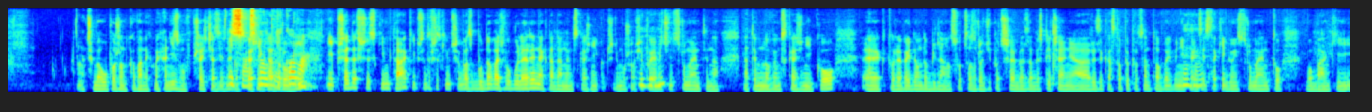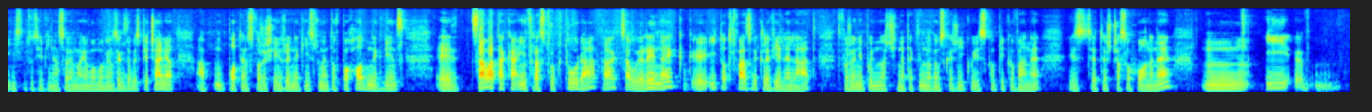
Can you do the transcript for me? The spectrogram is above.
Trzeba uporządkowanych mechanizmów przejścia z jednego wskaźnika na drugi. I przede wszystkim tak, i przede wszystkim trzeba zbudować w ogóle rynek na danym wskaźniku, czyli muszą się pojawić instrumenty na, na tym nowym wskaźniku, e, które wejdą do bilansu, co zrodzi potrzebę zabezpieczenia ryzyka stopy procentowej wynikającej z takiego instrumentu, bo banki i instytucje finansowe mają obowiązek zabezpieczania, a potem stworzy się rynek instrumentów pochodnych, więc e, cała taka infrastruktura, tak, cały rynek e, i to trwa zwykle wiele lat. Tworzenie płynności na takim nowym wskaźniku jest skomplikowane, jest też czasochłonne. Mm, I e,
